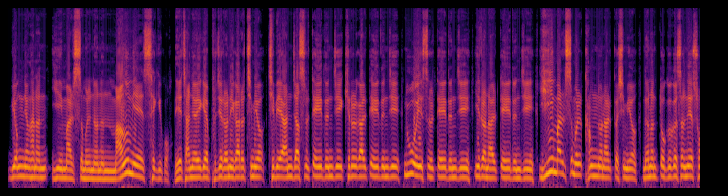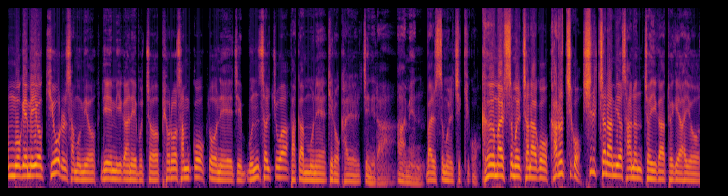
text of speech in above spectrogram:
명령하는 이 말씀을 너는 마음에 새기고 내 자녀에게 부지런히 가르치며 집에 앉았을 때이든지 길을 갈 때이든지 누워 있을 때이든지 일어날 때이든지 이 말씀을 강론할 것이며 너는 또 그것을 내 손목에 매어 기호를 삼으며 내 미간에 붙여 표로 삼고 또 내 집 문설주와 바깥문에 기록할지니라. 아멘. 말씀을 지키고 그 말씀을 전하고 가르치고 실천하며 사는 저희가 되게 하여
